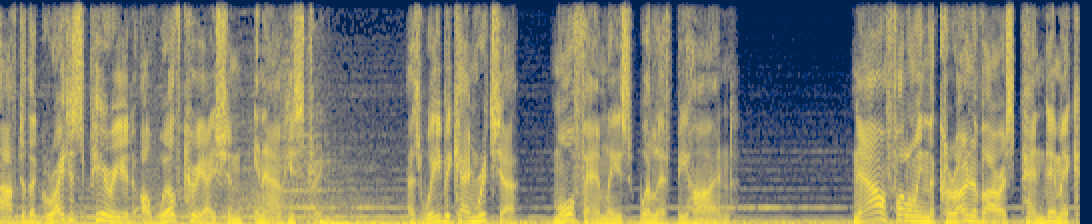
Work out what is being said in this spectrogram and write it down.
after the greatest period of wealth creation in our history. As we became richer, more families were left behind. Now, following the coronavirus pandemic,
